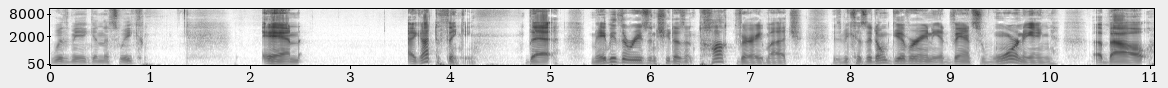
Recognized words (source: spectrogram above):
with me again this week, and I got to thinking that maybe the reason she doesn't talk very much is because I don't give her any advance warning about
